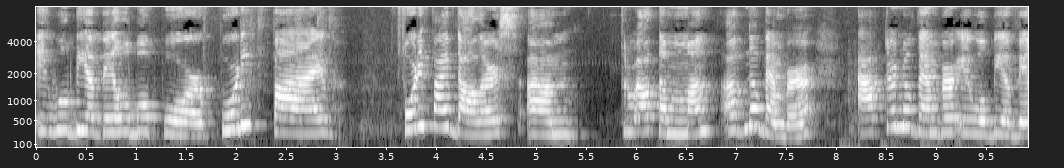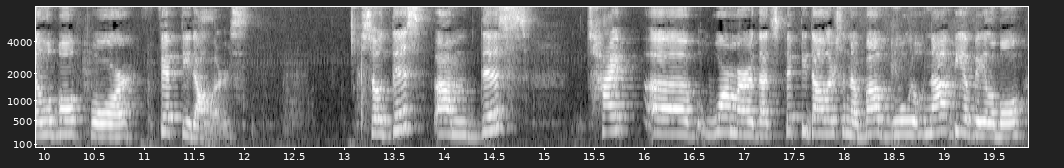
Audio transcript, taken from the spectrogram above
It will be available for 45 $45 um, throughout the month of November. After November, it will be available for $50. So this, um, this type of warmer that's $50 and above will not be available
